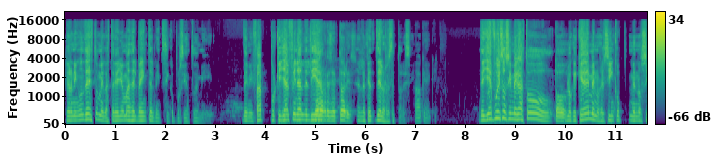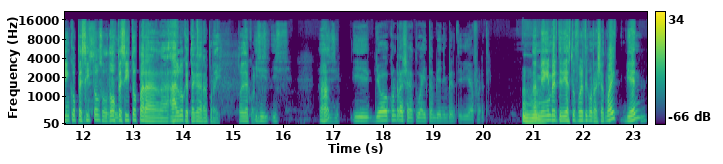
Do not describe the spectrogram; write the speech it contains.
Pero ninguno de estos me gastaría yo más del 20 al 25% de mi, de mi FAB, porque ya al final del día. De los receptores. De los receptores, sí. Ah, ok, ok. De Jeff Wilson sí me gasto Todo. lo que quede menos el cinco, menos cinco pesitos o dos pesitos para algo que tenga que agarrar por ahí. Estoy de acuerdo. Y, y yo con Rashad White también invertiría fuerte. También invertirías tú fuerte con Rashad White. Bien.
